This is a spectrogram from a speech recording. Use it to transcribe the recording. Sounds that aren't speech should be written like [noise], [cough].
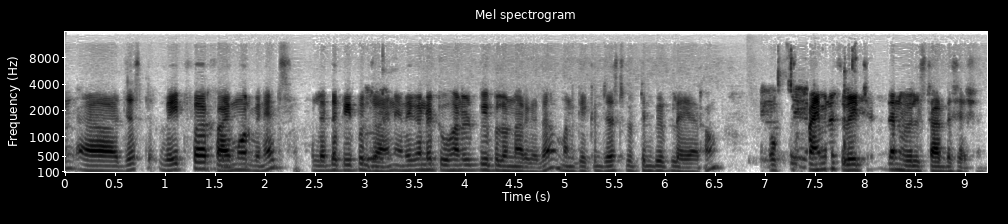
Everyone just wait for five more minutes let the people join ఎందుకంటే two hundred people ఉన్నారు కదా. మనకి ఇక్కడ జస్ట్ ఫిఫ్టీన్ పీపుల్ అయ్యారు. ఒక ఫైవ్ మినిట్స్ వెయిట్ చేసి then will start the session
